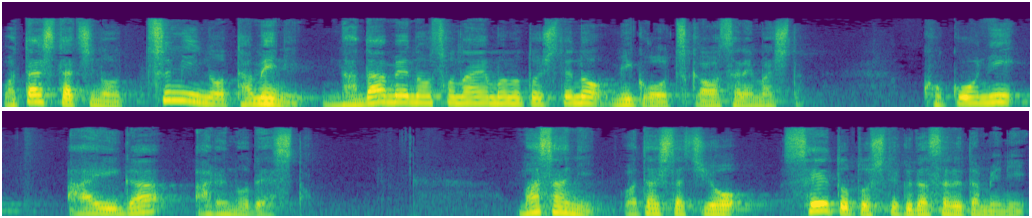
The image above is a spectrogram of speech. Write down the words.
私たちの罪のためになだめの供え物としての御子を使わされました。ここに愛があるのですと。まさに私たちを生徒としてくださるために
